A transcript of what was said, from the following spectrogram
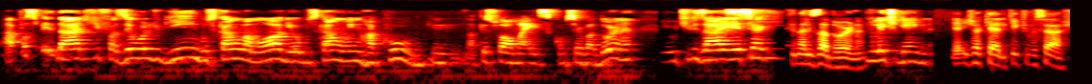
a possibilidade de fazer o olho de Gin, buscar um Lamog ou buscar um Imhaku, a pessoal mais conservador, né? E utilizar esse, finalizador, né? No late game, né? E aí, Jaqueline, o que, que você acha?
